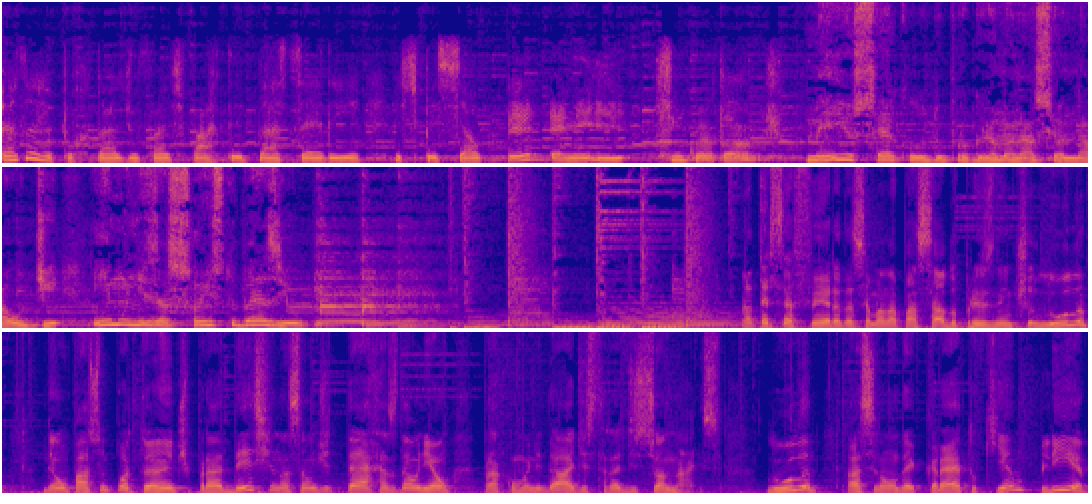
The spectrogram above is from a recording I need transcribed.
Essa reportagem faz parte da série especial PNI 50 anos. Meio século do Programa Nacional de Imunizações do Brasil. Na terça-feira da semana passada, o presidente Lula deu um passo importante para a destinação de terras da União para comunidades tradicionais. Lula assinou um decreto que amplia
